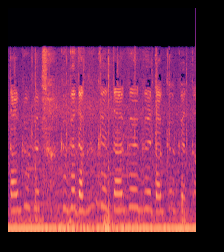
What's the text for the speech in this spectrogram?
とととととととととと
